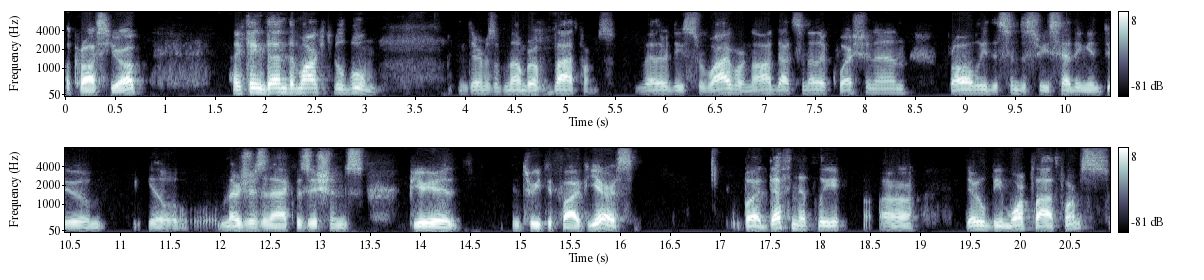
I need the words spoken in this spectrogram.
across Europe. I think then the market will boom in terms of number of platforms. Whether they survive or not, that's another question. And probably this industry is heading into, you know, mergers and acquisitions period in three to five years. But definitely, uh, there will be more platforms.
